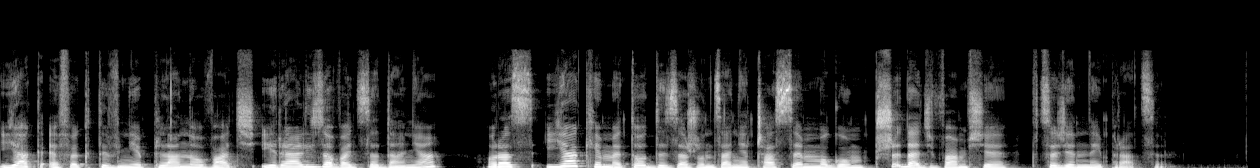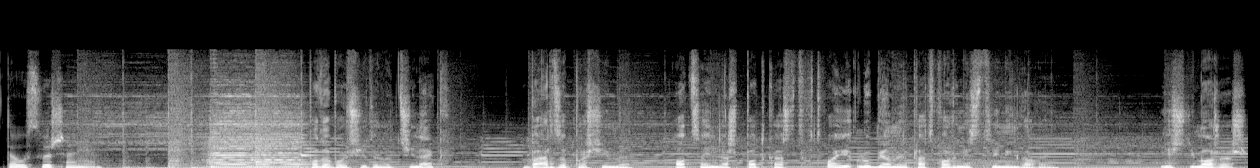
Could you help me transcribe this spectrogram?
jak efektywnie planować i realizować zadania oraz jakie metody zarządzania czasem mogą przydać Wam się w codziennej pracy. Do usłyszenia. Podobał Ci się ten odcinek? Bardzo prosimy, oceń nasz podcast w Twojej ulubionej platformie streamingowej. Jeśli możesz,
